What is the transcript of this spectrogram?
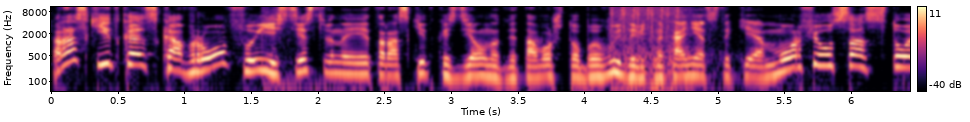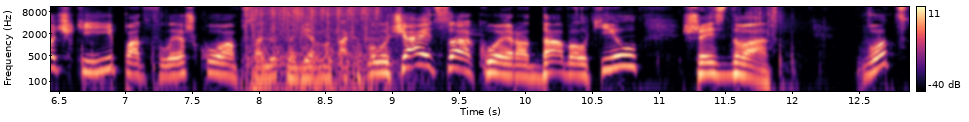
Раскидка с ковров, и, естественно, эта раскидка сделана для того, чтобы выдавить, наконец-таки, Морфеуса с точки, и под флешку абсолютно верно так и получается. Койра double kill, 6-2. Вот,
